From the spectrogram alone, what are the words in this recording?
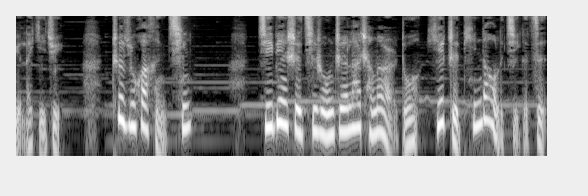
语了一句。这句话很轻，即便是齐荣之拉长了耳朵，也只听到了几个字，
